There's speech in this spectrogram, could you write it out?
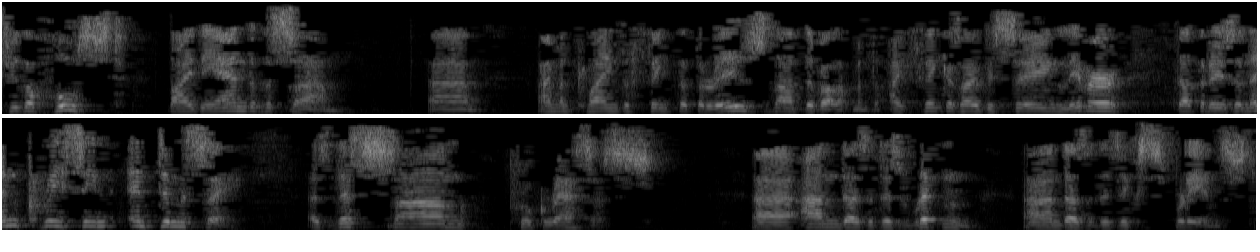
to the host by the end of the psalm. Um, I'm inclined to think that there is that development. I think, as I was saying later, that there is an increasing intimacy as this psalm progresses and as it is written and as it is experienced.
